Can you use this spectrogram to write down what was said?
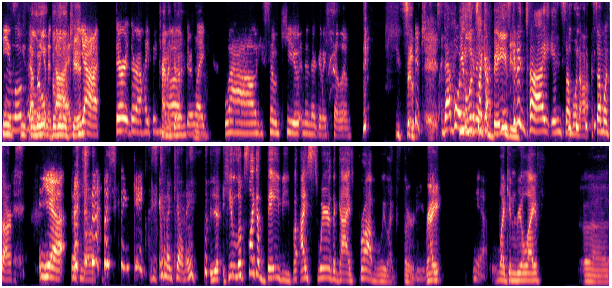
He's he's. The definitely little- gonna the die. little kid? Yeah. They're they're hyping him Kinda up. guy? They're Yeah. like, wow, he's so cute, and then they're gonna kill him. He's so cute. That boy He looks gonna like a baby. He's gonna die in someone ar- someone's arms. Yeah. Just That's what. I was thinking. He's gonna kill me. yeah, he looks like a baby, but I swear the guy's probably like 30, right? Yeah. Like in real life. Uh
